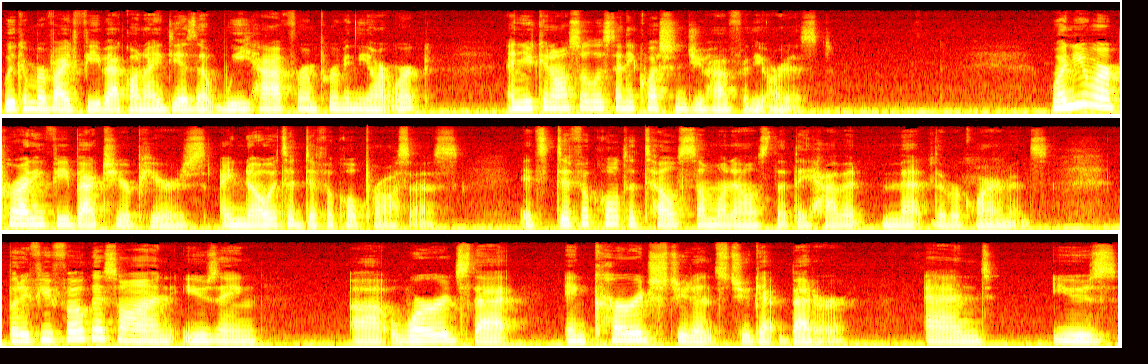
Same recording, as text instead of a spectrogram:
We can provide feedback on ideas that we have for improving the artwork, and you can also list any questions you have for the artist. When you are providing feedback to your peers, I know it's a difficult process. It's difficult to tell someone else that they haven't met the requirements. But if you focus on using uh, words that encourage students to get better and use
